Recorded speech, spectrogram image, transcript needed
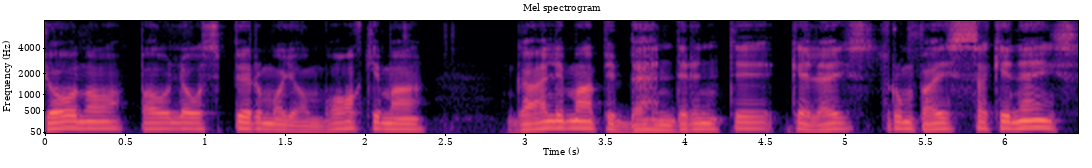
Jono Pauliaus pirmojo mokymą galima apibendrinti keliais trumpais sakiniais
